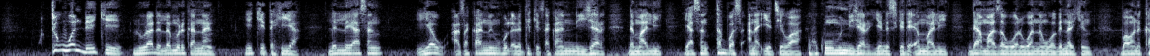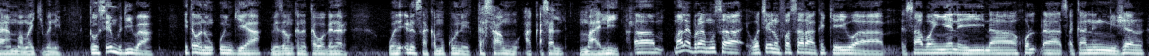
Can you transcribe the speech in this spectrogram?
duk wanda yake lura da lamurkan nan yake tahiya lalle ya san yau a tsakanin hulɗar da take tsakanin Nijar da Mali ya san tabbas ana iya cewa hukumomin Nijar yadda suke da 'yan Mali dama zawar wannan waganarkin ba wani kayan mamaki ba ne. To sai mu diba ita wannan ƙungiya mai zaman kana ta waganar wani irin sakamako ne ta samu a ƙasar mali malam ibrahim musa wace irin fassara kake yi wa sabon yanayi na hulɗa tsakanin niger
